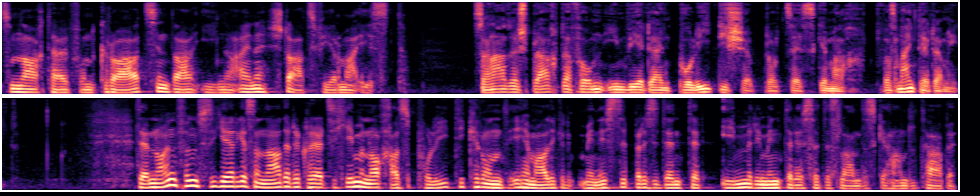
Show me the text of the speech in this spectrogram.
zum Nachteil von Kroatien, da INA eine Staatsfirma ist. Sanada sprach davon, ihm werde ein politischer Prozess gemacht. Was meint er damit? Der 59-jährige Sanader erklärt sich immer noch als Politiker und ehemaliger Ministerpräsident, der immer im Interesse des Landes gehandelt habe.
